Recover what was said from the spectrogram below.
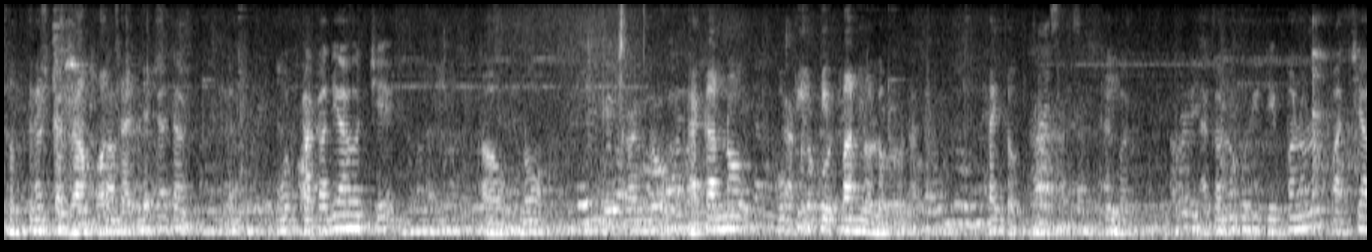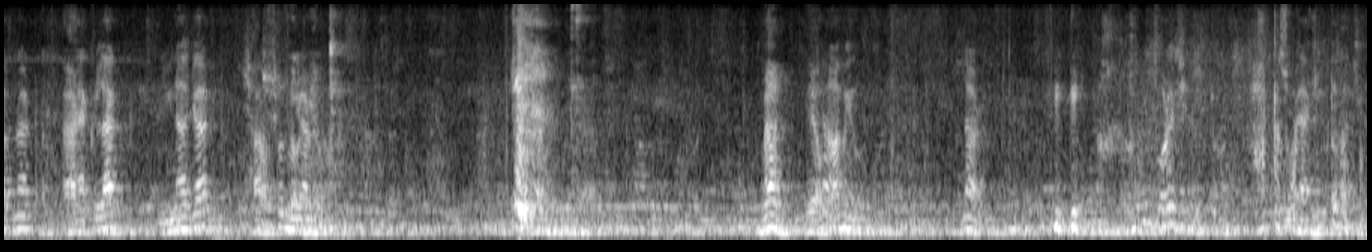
ছত্রিশটা গ্রাম পঞ্চায়েতে। টাকা দেওয়া হচ্ছে। একান্ন কোটি তিপ্পান্ন লক্ষ টাকা। তাই তো? একান্ন কোটি তেপ্পান্ন লোক পাচ্ছে আপনার এক লাখ তিন হাজার সাতশো নিরানব্বই। না আমিও। না। করেছি হাতটা সব এক একটা পাচ্ছি না?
